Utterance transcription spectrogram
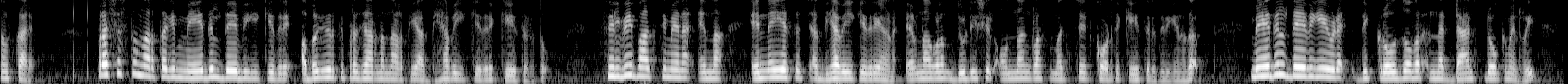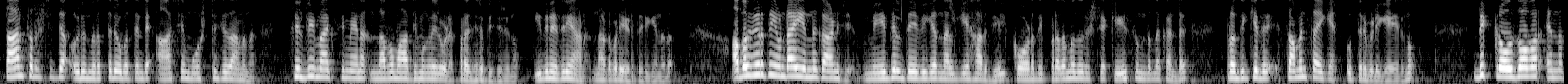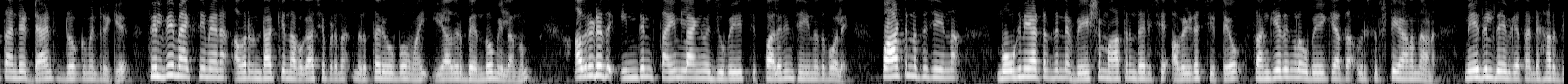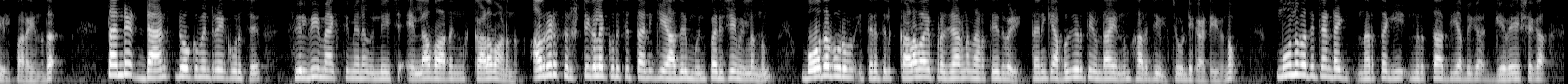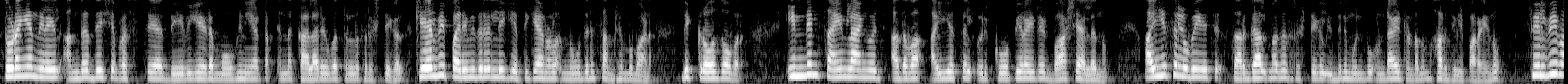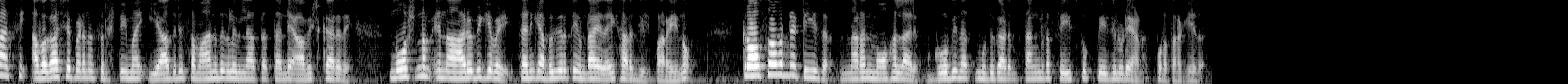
നമസ്കാരം. പ്രശസ്ത നർത്തകി മേതിൽ ദേവികയ്ക്കെതിരെ അപകീർത്തി പ്രചാരണം നടത്തിയ അധ്യാപികയ്ക്കെതിരെ കേസെടുത്തു. സിൽവി മാക്സിമേന എന്ന എൻ ഐ എസ് എച്ച് അധ്യാപികയ്ക്കെതിരെയാണ് എറണാകുളം ജുഡീഷ്യൽ ഒന്നാം ക്ലാസ് മജിസ്ട്രേറ്റ് കോടതി കേസെടുത്തിരിക്കുന്നത്. മേതിൽ ദേവികയുടെ ദി ക്രോസ് ഓവർ എന്ന ഡാൻസ് ഡോക്യുമെന്ററി താൻ സൃഷ്ടിച്ച ഒരു നൃത്തരൂപത്തിന്റെ ആശയം മോഷ്ടിച്ചതാണെന്ന് സിൽവി മാക്സിമേന നവമാധ്യമങ്ങളിലൂടെ പ്രചരിപ്പിച്ചിരുന്നു. ഇതിനെതിരെയാണ് നടപടിയെടുത്തിരിക്കുന്നത്. അപകീർത്തിയുണ്ടായി എന്ന് കാണിച്ച് മേതിൽ ദേവിക നൽകിയ ഹർജിയിൽ കോടതി പ്രഥമ ദൃഷ്ട്യ കേസുണ്ടെന്ന് കണ്ട് പ്രതിക്കെതിരെ സമൻസ് അയക്കാൻ ഉത്തരവിടുകയായിരുന്നു. ദി ക്രോസ് ഓവർ എന്ന തന്റെ ഡാൻസ് ഡോക്യുമെന്ററിക്ക് സിൽവി മാക്സിമേന അവരുണ്ടാക്കിയെന്ന് അവകാശപ്പെടുന്ന നൃത്തരൂപവുമായി യാതൊരു ബന്ധവുമില്ലെന്നും അവരുടേത് ഇന്ത്യൻ സൈൻ ലാംഗ്വേജ് ഉപയോഗിച്ച് പലരും ചെയ്യുന്നത് പോലെ പാട്ടിനൊത്ത് ചെയ്യുന്ന മോഹിനിയാട്ടത്തിന്റെ വേഷം മാത്രം ധരിച്ച് അവരുടെ ചിട്ടയോ സങ്കേതങ്ങളോ ഉപയോഗിക്കാത്ത ഒരു സൃഷ്ടിയാണെന്നാണ് മേതിൽ ദേവിക തന്റെ ഹർജിയിൽ പറയുന്നത്. തന്റെ ഡാൻസ് ഡോക്യുമെന്ററിയെക്കുറിച്ച് സിൽവി മാക്സിമേന ഉന്നയിച്ച എല്ലാ വാദങ്ങളും കളവാണെന്നും അവരുടെ സൃഷ്ടികളെക്കുറിച്ച് തനിക്ക് യാതൊരു മുൻപരിചയമില്ലെന്നും ബോധപൂർവം ഇത്തരത്തിൽ കളവായി പ്രചാരണം നടത്തിയത് വഴി തനിക്ക് അപകീർത്തി ഉണ്ടായെന്നും ഹർജിയിൽ ചൂണ്ടിക്കാട്ടിയിരുന്നു. മൂന്ന് പതിറ്റാണ്ടായി നർത്തകി നൃത്താധ്യാപിക ഗവേഷക തുടങ്ങിയ നിലയിൽ അന്തർദേശീയ പ്രശസ്തയായ ദേവികയുടെ മോഹിനിയാട്ടം എന്ന കലാരൂപത്തിലുള്ള സൃഷ്ടികൾ കേൾവി പരിമിതരിലേക്ക് എത്തിക്കാനുള്ള നൂതന സംരംഭമാണ് the crossover. Indian sign language അഥവാ ഐ എസ് എൽ ഒരു കോപ്പിറൈറ്റഡ് ഭാഷയല്ലെന്നും ഐ എസ് എൽ ഉപയോഗിച്ച് സർഗാത്മക സൃഷ്ടികൾ ഇതിനു മുൻപ് ഉണ്ടായിട്ടുണ്ടെന്നും ഹർജിയിൽ പറയുന്നു. സിൽവി മാക്സി അവകാശപ്പെടുന്ന സൃഷ്ടിയുമായി യാതൊരു സമാനതകളുമില്ലാത്ത തന്റെ ആവിഷ്കാരത്തെ മോഷണം എന്ന ആരോപിക്കുക വഴി തനിക്ക് അപകീർത്തി ഉണ്ടായതായി ഹർജിയിൽ പറയുന്നു. ക്രോസ് ഓവറിന്റെ ടീസർ നടൻ മോഹൻലാലും ഗോപിനാഥ് മുതുകാടും തങ്ങളുടെ ഫേസ്ബുക്ക് പേജിലൂടെയാണ് പുറത്തിറക്കിയത്.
